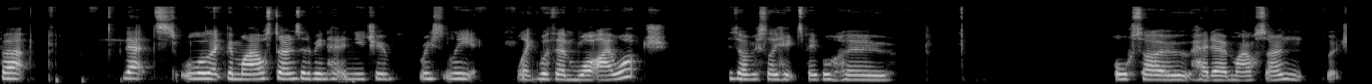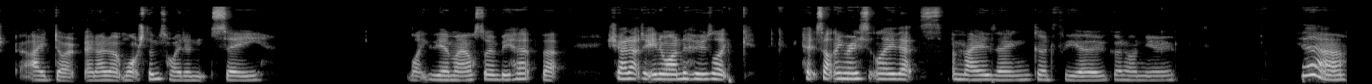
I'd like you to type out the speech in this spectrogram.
But that's all like the milestones that have been hit in YouTube recently, like within what I watch. There's obviously heaps of people who also had a milestone, which I don't, and I don't watch them, so I didn't see like their milestone be hit. But shout out to anyone who's like hit something recently. That's amazing. Good for you. Good on you. Yeah.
